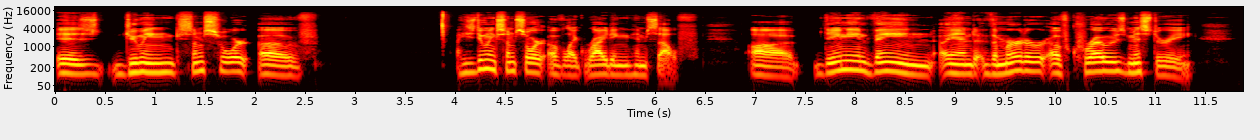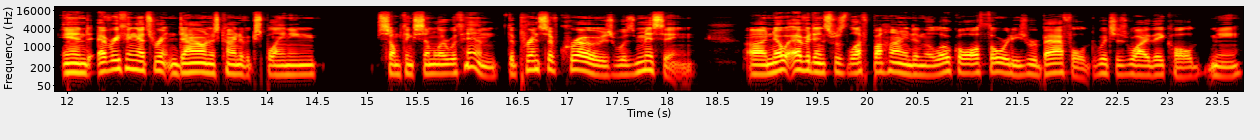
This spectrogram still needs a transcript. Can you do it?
is doing some sort of he's doing some sort of like writing himself. Uh, Damian Wayne and the murder of Crow's mystery, and everything that's written down is kind of explaining something similar with him. The Prince of Crows was missing. Uh, no evidence was left behind, and the local authorities were baffled, which is why they called me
